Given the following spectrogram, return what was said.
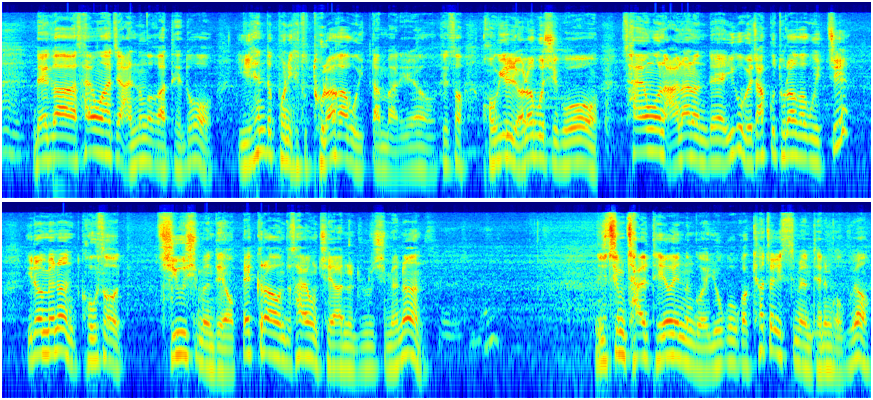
음. 내가 사용하지 않는 것 같아도 이 핸드폰이 계속 돌아가고 있단 말이에요. 그래서 거기를 열어보시고 사용은 안 하는데 이거 왜 자꾸 돌아가고 있지? 이러면은 거기서 지우시면 돼요. 백그라운드 사용 제한을 누르시면은 이 지금 잘 되어 있는 거예요. 요거가 켜져 있으면 되는 거고요.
